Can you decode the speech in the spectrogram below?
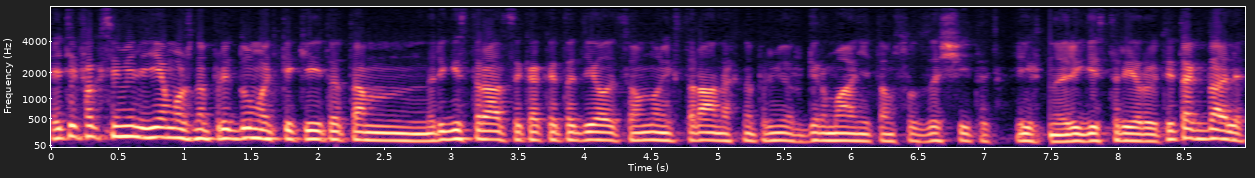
Эти факсимилье можно придумать какие-то там регистрации, как это делается во многих странах, например, в Германии там соцзащита их регистрирует и так далее.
